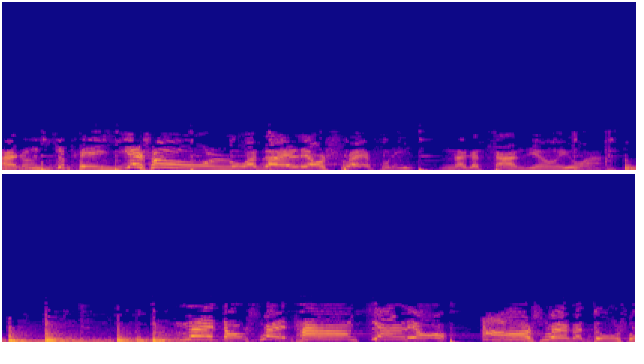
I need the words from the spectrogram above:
哎，这一推一手落在了帅府的那个天津院，来到帅堂见了。大帅个都说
